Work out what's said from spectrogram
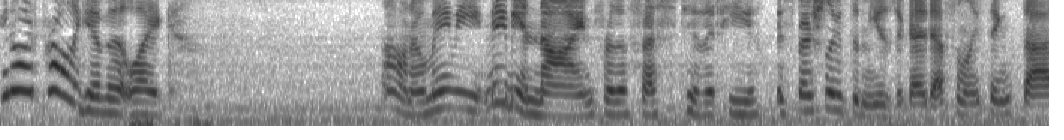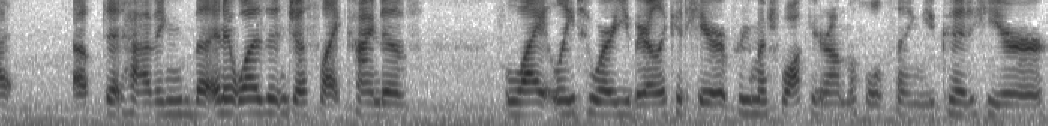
You know, I'd probably give it like I don't know, maybe maybe a nine for the festivity, especially with the music. I definitely think that upped it having the and it wasn't just like kind of lightly to where you barely could hear it. Pretty much walking around the whole thing, you could hear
